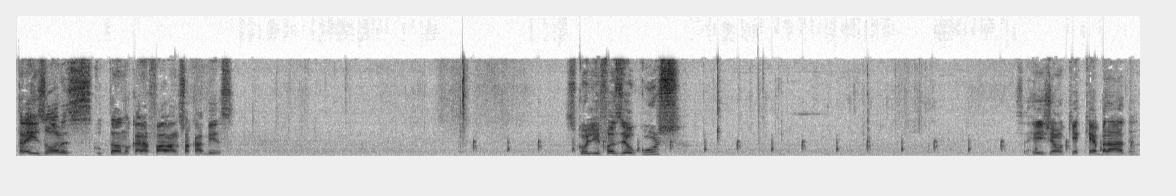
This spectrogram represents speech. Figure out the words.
3 horas escutando o cara falar na sua cabeça. Escolhi fazer o curso. Essa região aqui é quebrada, hein?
